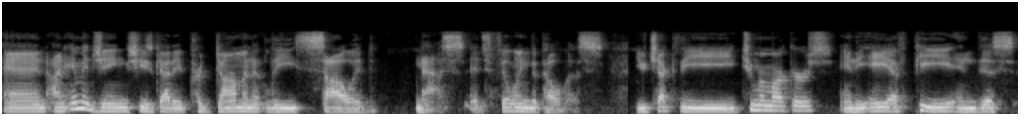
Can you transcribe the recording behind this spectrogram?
and on imaging she's got a predominantly solid mass. It's filling the pelvis. You check the tumor markers and the AFP in this.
